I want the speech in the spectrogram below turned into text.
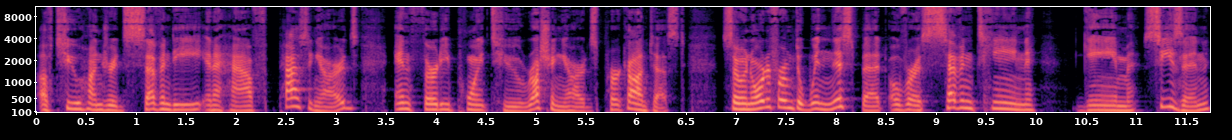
of 270 and a half passing yards and 30.2 rushing yards per contest. So, in order for him to win this bet over a 17 game season,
